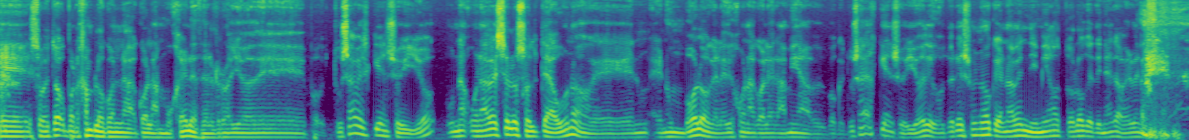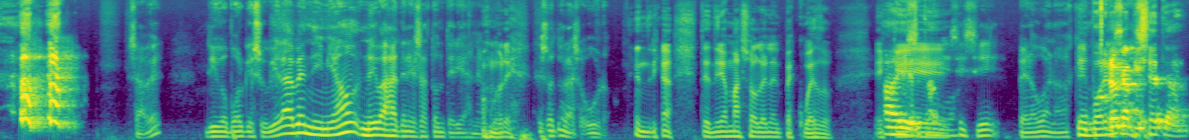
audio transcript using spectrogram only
eh, sobre todo, por ejemplo, con, la, con las mujeres, del rollo de, "Po- ¿tú sabes quién soy yo? Una, una vez se lo solté a uno en, en un bolo que le dijo una colega mía, porque tú sabes quién soy yo, digo, tú eres uno que no ha vendimiado todo lo que tenía que haber vendimiado. ¿Sabes? Digo, porque si hubieras vendimiado no ibas a tener esas tonterías en el Hombre. Eso te lo aseguro. tendría, tendrías más sol en el pescuezo. Es Ahí que- estamos. Sí, sí, pero bueno, es que moreno camiseta.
